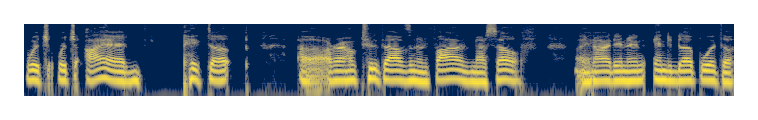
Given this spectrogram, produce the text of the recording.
which which I had picked up uh, around 2005 myself. And I didn't ended up with a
